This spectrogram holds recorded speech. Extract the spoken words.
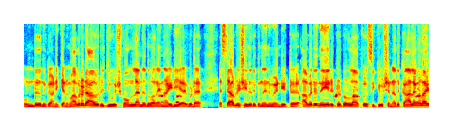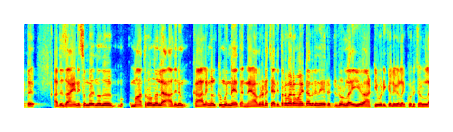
ഉണ്ട് എന്ന് കാണിക്കണം. അവരുടെ ആ ഒരു ജൂഷ് ഹോംലാൻഡ് എന്ന് പറയുന്ന ഐഡിയ ഇവിടെ എസ്റ്റാബ്ലിഷ് ചെയ്തെടുക്കുന്നതിന് വേണ്ടിയിട്ട് അവർ നേരിട്ടിട്ടുള്ള പ്രോസിക്യൂഷൻ അത് കാലങ്ങളായിട്ട് അത് സയനിസം വരുന്നത് മാത്രമൊന്നുമല്ല അതിനും കാലങ്ങൾക്ക് മുന്നേ തന്നെ അവരുടെ ചരിത്രപരമായിട്ട് അവർ നേരിട്ടിട്ടുള്ള ഈ ആട്ടി ആട്ടിയോടിക്കലുകളെ കുറിച്ചുള്ള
